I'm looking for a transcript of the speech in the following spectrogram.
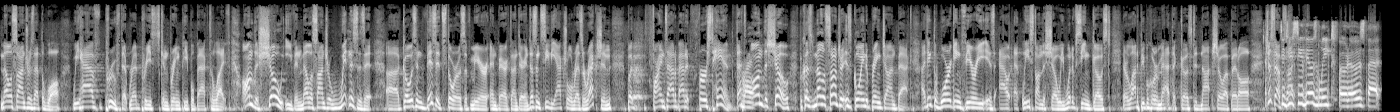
Melisandre's at the wall. We have proof that red priests can bring people back to life. On the show, even Melisandre witnesses it, uh, goes and visits Thoros of Myr and Beric Dondarrion. Doesn't see the actual resurrection, but finds out about it firsthand. That's Right. on the show because Melisandre is going to bring Jon back. I think the warging theory is out at least on the show. We would have seen Ghost. There are a lot of people who are mad that Ghost did not show up at all. Just outside. Did you see those leaked photos that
